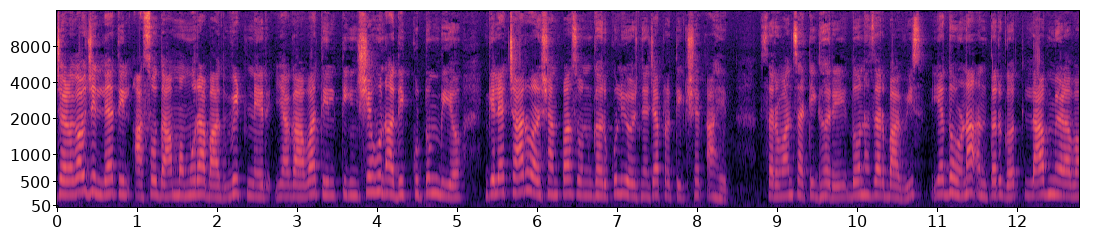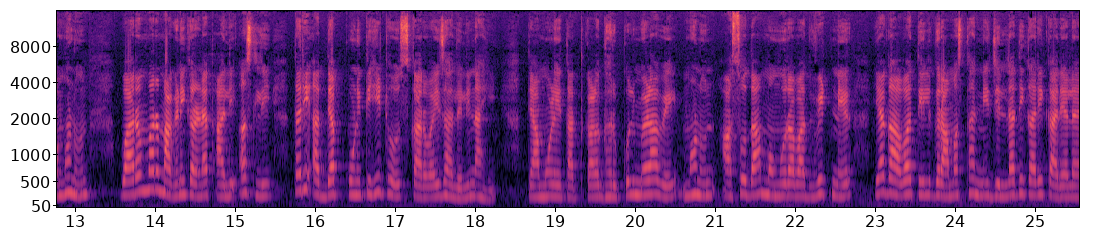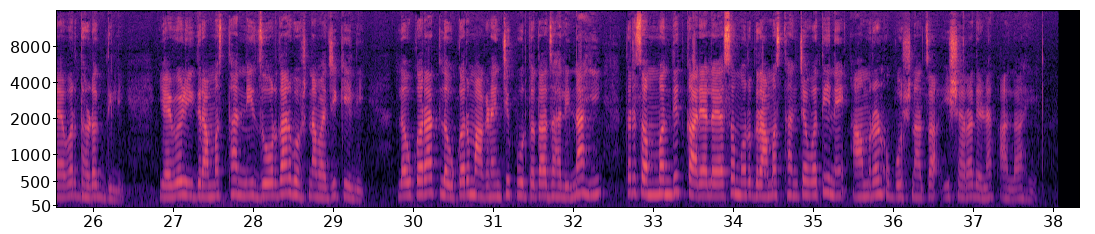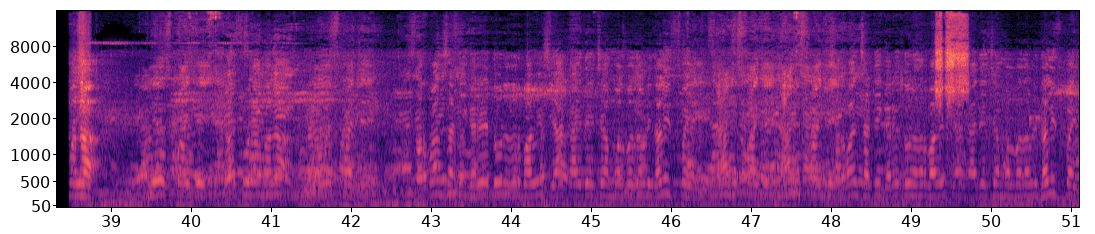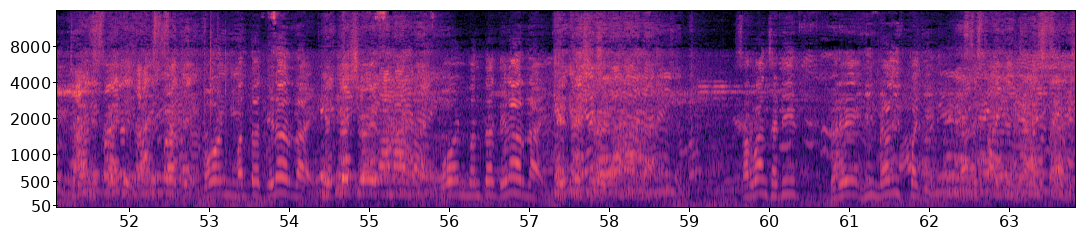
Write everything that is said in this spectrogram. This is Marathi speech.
जळगाव जिल्ह्यातील आसोदा ममुराबाद विटनेर या गावातील तीनशेहून अधिक कुटुंबीय गेल्या चार वर्षांपासून घरकुल योजनेच्या प्रतीक्षेत आहेत. सर्वांसाठी घरे दोन हजार बावीस या धोरणाअंतर्गत लाभ मिळावा म्हणून वारंवार मागणी करण्यात आली असली तरी अद्याप कोणतीही ठोस कारवाई झालेली नाही. त्यामुळे तात्काळ घरकुल मिळावे म्हणून आसोदा ममुराबाद विटनेर या गावातील ग्रामस्थांनी जिल्हाधिकारी कार्यालयावर धडक दिली. यावेळी ग्रामस्थांनी जोरदार घोषणाबाजी केली. लवकरात लवकर मागण्यांची पूर्तता झाली नाही तर संबंधित कार्यालयासमोर ग्रामस्थांच्या वतीने आमरण उपोषणाचा इशारा देण्यात आला आहे. मला पाहिजे पाहिजे. सर्वांसाठी घरे दोन हजार बावीस या कायद्याची अंमलबजावणी झालीच पाहिजे. झालीच पाहिजे झालीच पाहिजे. सर्वांसाठी घरे दोन हजार बावीस या कायद्याची अंमलबजावणी झालीच पाहिजे. झालीच पाहिजे झालीच पाहिजे. कोण म्हणतात देणार नाही? घेतल्याशिवाय राहणार नाही. कोण म्हणतात देणार नाही? घेतल्याशिवाय राहणार नाही. सर्वांसाठी घरे ही मिळालीच पाहिजे.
